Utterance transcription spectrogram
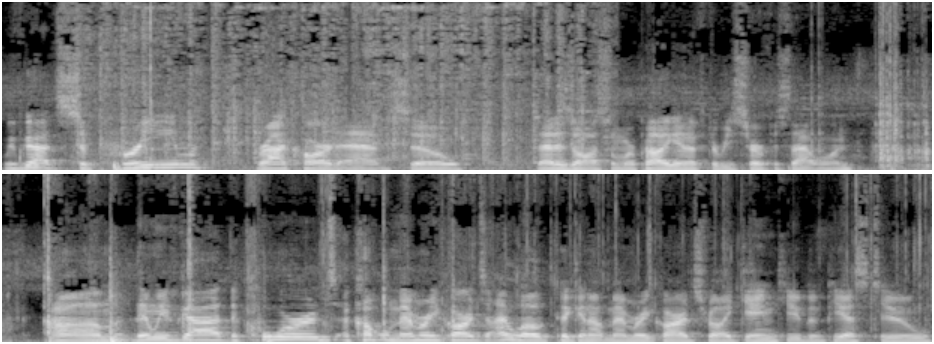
We've got Supreme Rock Hard Abs, so that is awesome. We're probably gonna have to resurface that one. Um, then we've got the cords, a couple memory cards. I love picking up memory cards for like GameCube and PS2.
